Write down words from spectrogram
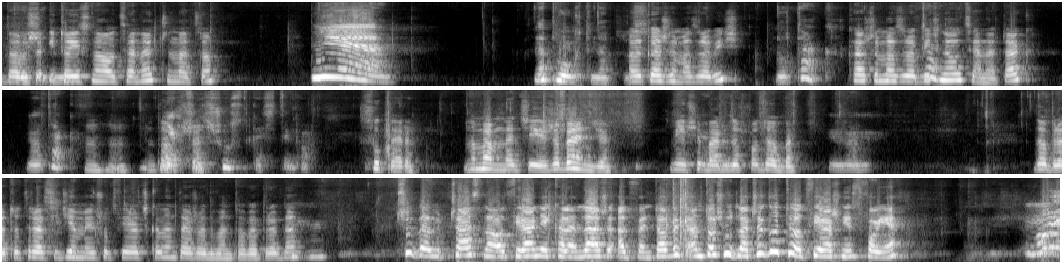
Dobrze, i to jest na ocenę, czy na co? Nie! Na punkty na plus. Ale każdy ma zrobić? No tak, Każdy ma zrobić na ocenę, tak? no tak. Mhm, Ja dobrze. chcę szóstkę z tego. Super. No mam nadzieję, że będzie. Mnie się bardzo podoba. No. Dobra, to teraz idziemy już otwierać kalendarze adwentowe, prawda? Przydał czas na otwieranie kalendarzy adwentowych. Antosiu, dlaczego ty otwierasz nie swoje? Moje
